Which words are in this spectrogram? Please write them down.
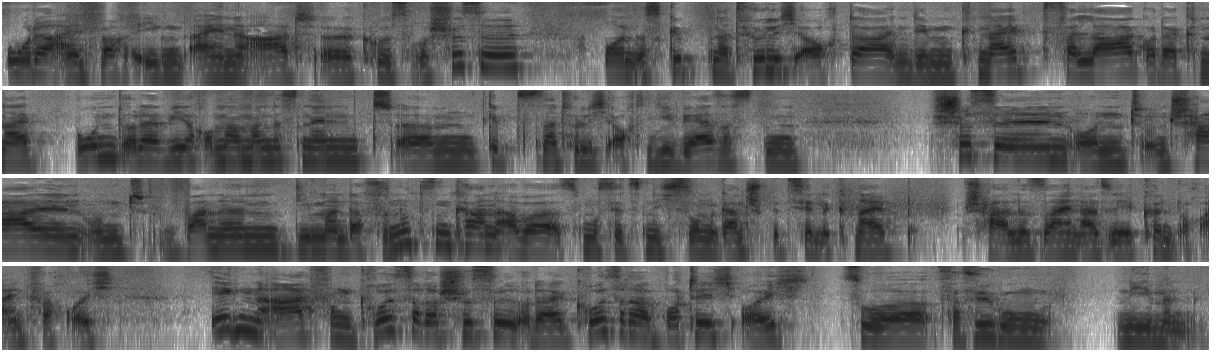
Oder einfach irgendeine Art äh, größere Schüssel. Und es gibt natürlich auch da in dem Kneipp-Verlag oder Kneipp-Bund oder wie auch immer man das nennt, ähm, gibt es natürlich auch die diversesten Schüsseln und, und Schalen und Wannen, die man dafür nutzen kann. Aber es muss jetzt nicht so eine ganz spezielle Kneippschale sein. Also ihr könnt auch einfach euch irgendeine Art von größerer Schüssel oder größerer Bottich euch zur Verfügung nehmen.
